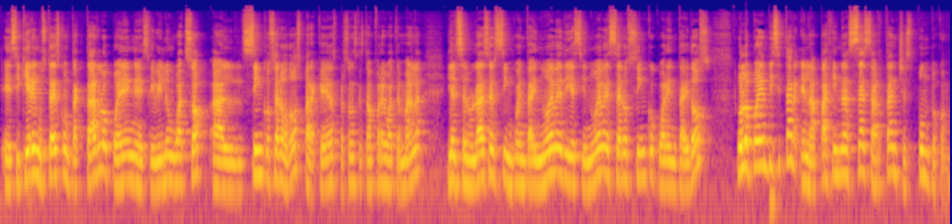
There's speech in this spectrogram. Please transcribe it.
Eh, si quieren ustedes contactarlo, pueden escribirle un WhatsApp al 502 para aquellas personas que están fuera de Guatemala. Y el celular es el 59190542. O lo pueden visitar en la página cesartanches.com.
